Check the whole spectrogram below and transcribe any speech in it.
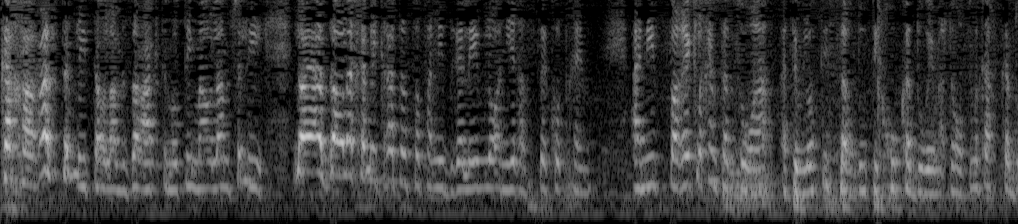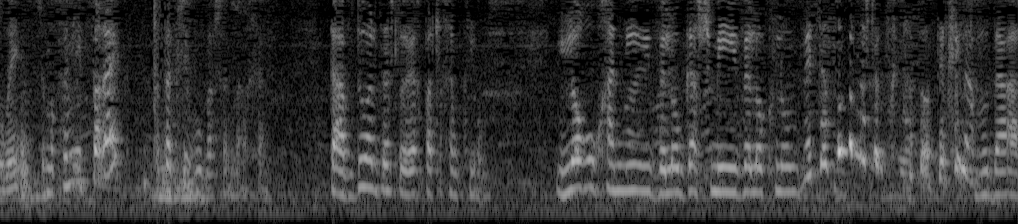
ככה הרסתם לי את העולם וזרקתם אותי מהעולם שלי, לא יעזור לכם לקראת הסוף, אני אתגלה אם לא, אני ארסק אתכם, אני אפרק לכם את הצורה, אתם לא תישרדו, תיקחו כדורים, אתם רוצים לקחת כדורים? אתם רוצים להתפרק? תקשיבו מה שאני אומר לכם. תעבדו על זה שלא יהיה אכפת לכם כלום. לא רוחני ולא גשמי ולא כלום, ותעשו מה שאתם צריכים לעשות, תלכי לעבודה,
